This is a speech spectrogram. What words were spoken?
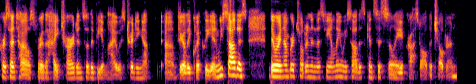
percentiles for the height chart. And so the BMI was trending up um, fairly quickly. And we saw this, there were a number of children in this family, and we saw this consistently across all the children.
